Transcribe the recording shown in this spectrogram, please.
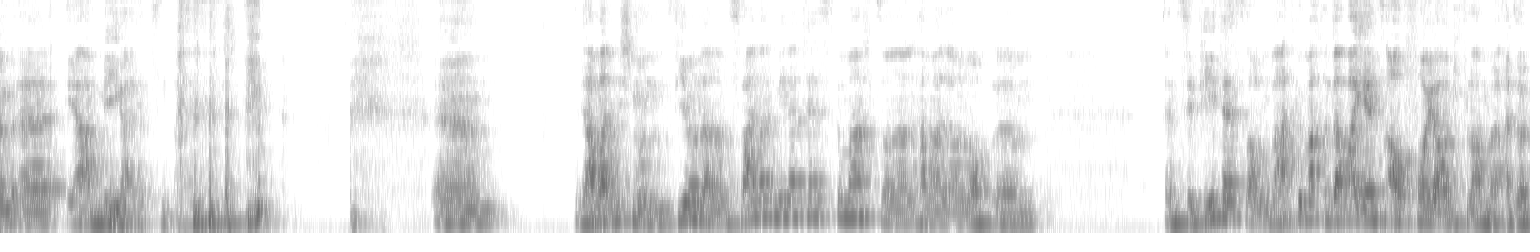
und äh, ja, mega ätzend eigentlich. ähm, wir haben halt nicht nur einen 400 und 200 Meter Test gemacht, sondern haben halt auch noch ähm, einen CP-Test auf dem Rad gemacht und da war Jens auch Feuer und Flamme. Also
